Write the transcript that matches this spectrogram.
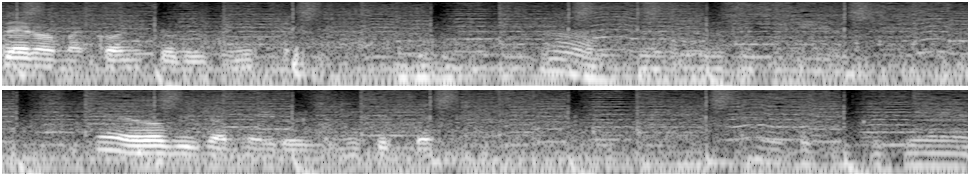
zero na końcu różnicy. No, to Nie robi żadnej różnicy też. No to tylko nie.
